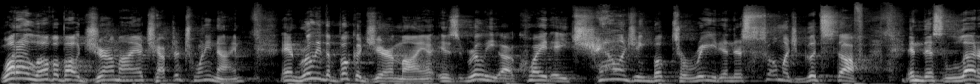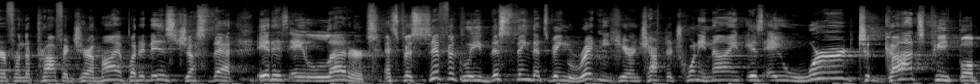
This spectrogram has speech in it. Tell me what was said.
What I love about Jeremiah chapter 29, and really the book of Jeremiah is really uh, quite a challenging book to read, and there's so much good stuff in this letter from the prophet Jeremiah, but it is just that. It is a letter. And specifically, this thing that's being written here in chapter 29 is a word to God's people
